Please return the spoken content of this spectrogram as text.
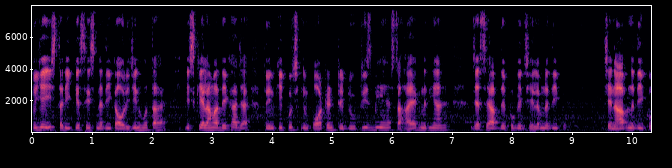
तो ये इस तरीके से इस नदी का ओरिजिन होता है। इसके अलावा देखा जाए तो इनकी कुछ इंपॉर्टेंट ट्रिब्यूटरीज भी हैं, सहायक नदियाँ हैं, जैसे आप देखोगे झेलम नदी को, चेनाब नदी को,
